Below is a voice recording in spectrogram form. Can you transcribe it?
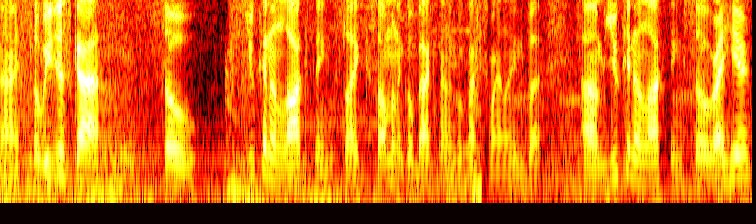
Nice, so we just got, so you can unlock things, like, so I'm gonna go back now and go back to my lane, but um, you can unlock things. So right here,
